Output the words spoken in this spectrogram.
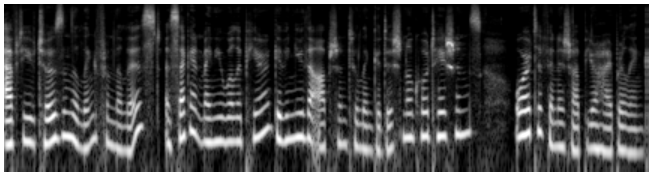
After you've chosen the link from the list, a second menu will appear giving you the option to link additional quotations or to finish up your hyperlink.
